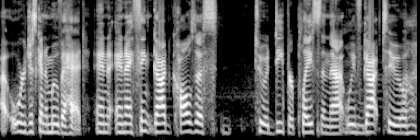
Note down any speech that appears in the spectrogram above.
uh, we're just going to move ahead. And and I think God calls us to a deeper place than that. We've got to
